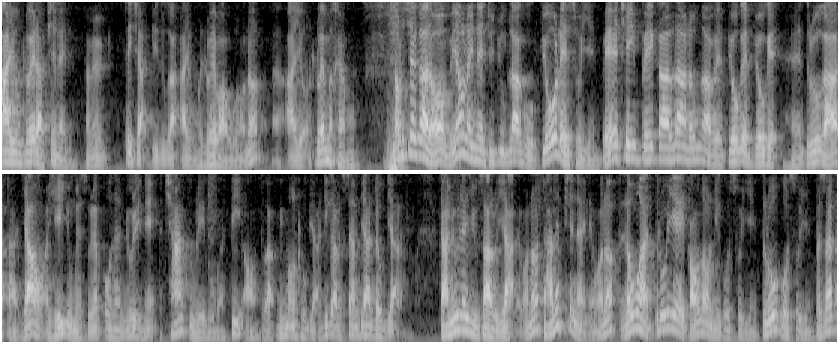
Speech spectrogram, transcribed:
အာယုံလွှဲတာဖြစ်နိုင်တယ်ဒါပေမဲ့ စိတ်ချပြည်သူကအာယုံမလွဲပါဘူးပေါ့နော်အာယုံလွှဲမခံဘူးနောက်တစ်ချက်ကတော့မရောက်လိုက်တဲ့ဂျူဂျူလကိုပြောတယ်ဆိုရင်ဘယ်အချိန်ဘယ်ကာလတုန်းကပဲပြောခဲ့ပြောခဲ့ဟဲသူတို့ကဒါရအောင်အရေးယူမယ်ဆိုတဲ့ပုံစံမျိုးတွေနဲ့အခြားသူတွေကိုပါသိအောင်သူကမိမောင်းထုတ်ပြအဓိကတော့စံပြလုပ်ပြတာ ဒါမျိုးလဲယူဆလို့ရတယ်ဗောနော်ဒါလည်းဖြစ်နိုင်တယ်ဗောနော်အလုံးဝသူတို့ရဲ့ခေါင်းဆောင်တွေကိုဆိုရင်သူတို့ကိုဆိုရင်ဗဇက်က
